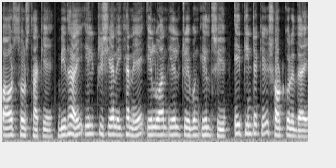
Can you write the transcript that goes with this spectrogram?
পাওয়ার সোর্স থাকে। বিধায় ইলেকট্রিশিয়ান এখানে এল ওয়ান এল টু এবং এল থ্রি এই তিনটাকে শর্ট করে দেয়।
